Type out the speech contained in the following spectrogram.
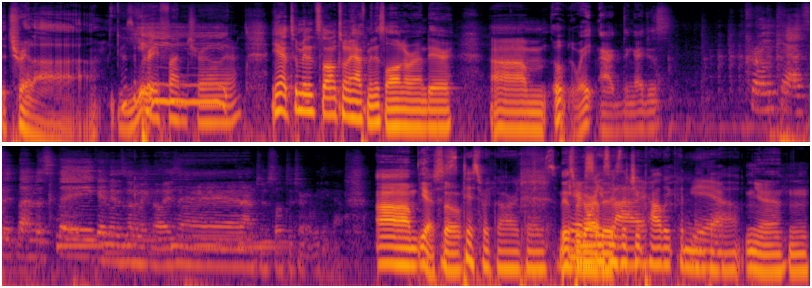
the trailer. That's a pretty fun trailer. Yeah, two minutes long, two and a half minutes long around there. Um. Oh wait, I think I just Chromecast it by mistake, and then it's gonna make noise, and I'm too slow to turn down. Um. Yeah. So. Disregard those Disregard voices this. that you probably couldn't make out. Yeah. mm.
